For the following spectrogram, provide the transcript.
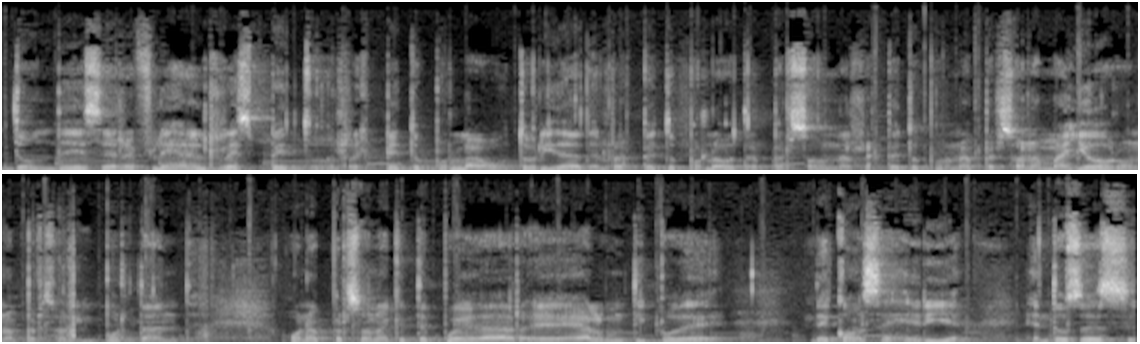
donde se refleja el respeto, el respeto por la autoridad, el respeto por la otra persona, el respeto por una persona mayor una persona importante, una persona que te puede dar eh, algún tipo de, de consejería. Entonces,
